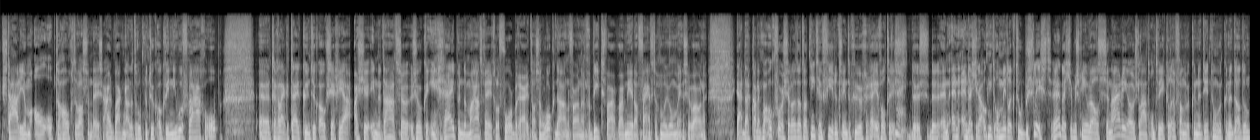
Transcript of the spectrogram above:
stadium al op de hoogte was van deze uitbraak. Nou, dat roept natuurlijk ook weer nieuwe vragen op. tegelijkertijd kun je natuurlijk ook zeggen: ja, als je inderdaad zo, zulke ingrijpende maatregelen voorbereidt als een lockdown van een gebied waar, waar meer dan 50 miljoen mensen wonen, ja, daar kan ik me ook voorstellen dat dat niet in 24 uur geregeld is. Dus de, en, en, en dat je daar ook niet onmiddellijk toe beslist. Hè? Dat je misschien wel scenario's laat ontwikkelen van we kunnen dit doen, we kunnen dat doen.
